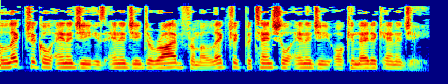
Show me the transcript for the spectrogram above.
Electrical energy is energy derived from electric potential energy or kinetic energy.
